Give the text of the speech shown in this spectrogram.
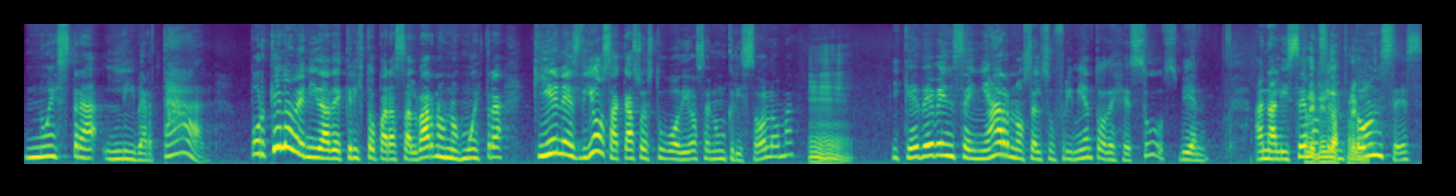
nuestra libertad? ¿Por qué la venida de Cristo para salvarnos nos muestra quién es Dios? ¿Acaso estuvo Dios en un crisol, mm. ¿Y qué debe enseñarnos el sufrimiento de Jesús? Bien, analicemos Tremendas entonces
